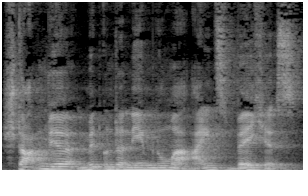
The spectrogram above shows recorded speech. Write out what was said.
Starten wir mit Unternehmen Nummer 1, welches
